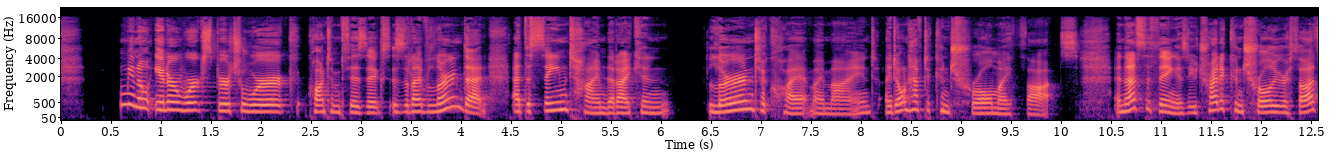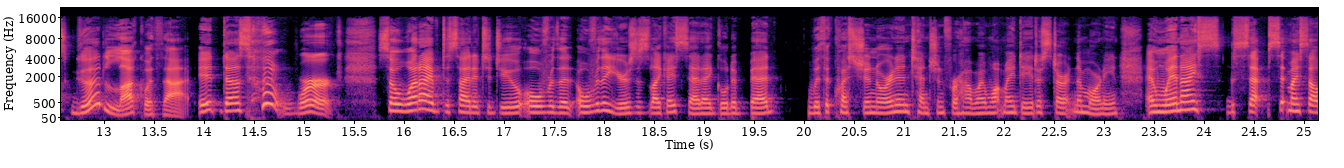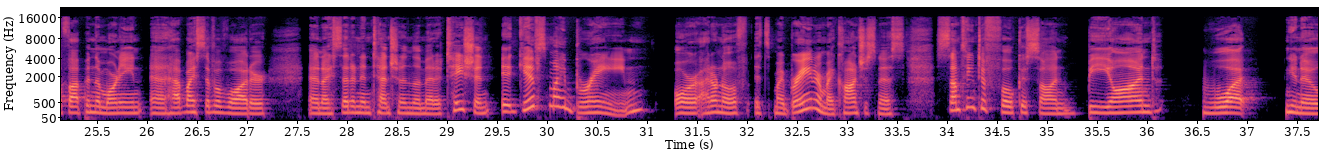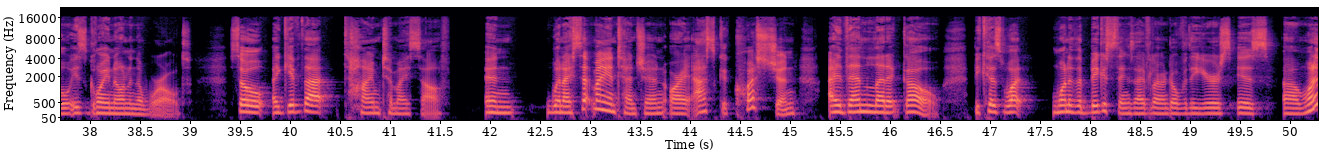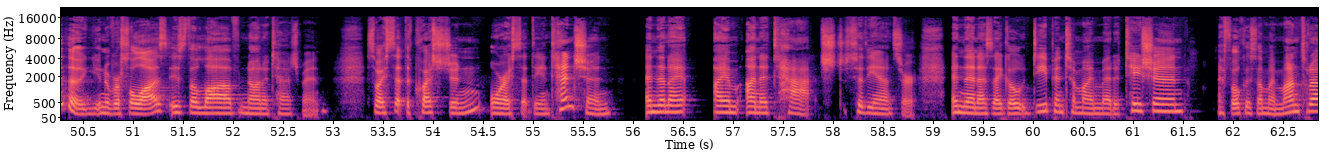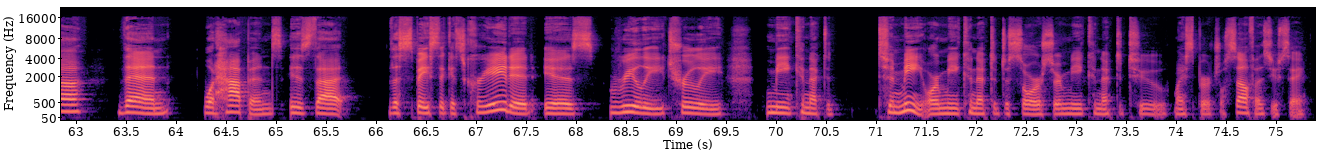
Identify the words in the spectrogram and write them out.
you know, inner work, spiritual work, quantum physics, is that I've learned that at the same time that I can learn to quiet my mind. I don't have to control my thoughts. And that's the thing is you try to control your thoughts, good luck with that. It doesn't work. So what I've decided to do over the over the years is like I said, I go to bed with a question or an intention for how I want my day to start in the morning. And when I set, sit myself up in the morning and have my sip of water and I set an intention in the meditation, it gives my brain or I don't know if it's my brain or my consciousness, something to focus on beyond what, you know, is going on in the world. So I give that time to myself. And when I set my intention or I ask a question, I then let it go. Because what one of the biggest things I've learned over the years is uh, one of the universal laws is the law of non attachment. So I set the question or I set the intention, and then I, I am unattached to the answer. And then as I go deep into my meditation, I focus on my mantra, then what happens is that the space that gets created is really truly me connected to me or me connected to source or me connected to my spiritual self as you say.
